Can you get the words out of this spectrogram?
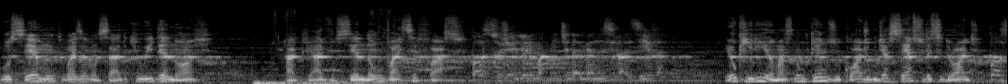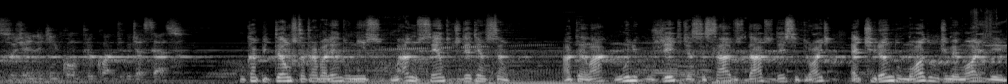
Você é muito mais avançado que o ID-9. Hackear você não vai ser fácil. Posso sugerir uma medida menos invasiva? Eu queria, mas não temos o código de acesso desse droid. Posso sugerir que encontre o código de acesso? O capitão está trabalhando nisso, lá no centro de detenção. Até lá, o único jeito de acessar os dados desse droid é tirando o módulo de memória dele.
